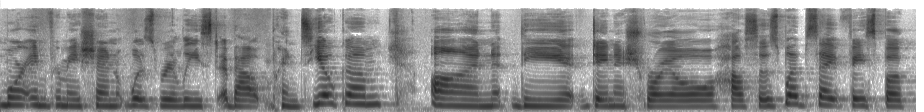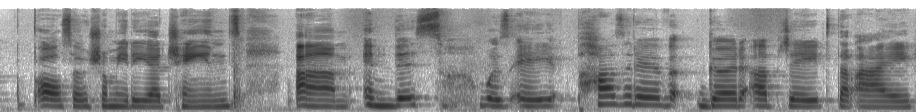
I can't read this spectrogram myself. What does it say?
More information was released about Prince Joachim on the Danish royal house's website, Facebook, all social media chains. Um, and this was a positive, good update that I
